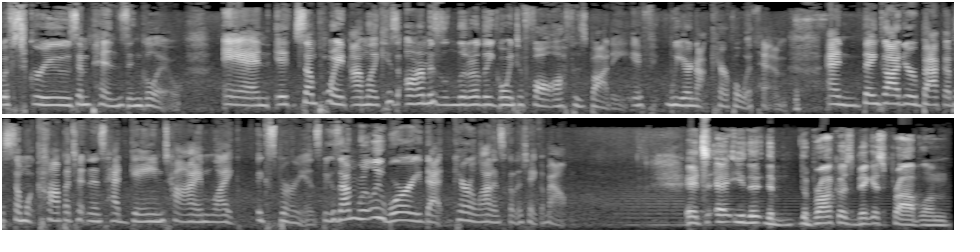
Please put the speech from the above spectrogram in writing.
with screws and pins and glue. And at some point, I'm like, his arm is literally going to fall off his body if we are not careful with him. And thank God your backup is somewhat competent and has had game time like experience because I'm really worried that Carolina's going to take him out. It's uh, the, the the Broncos' biggest problem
